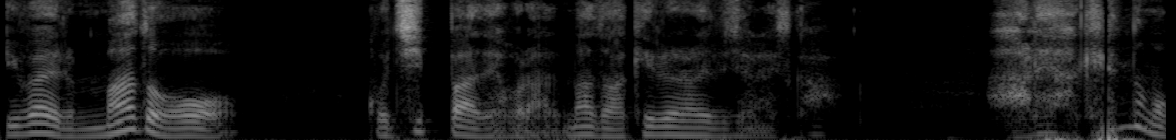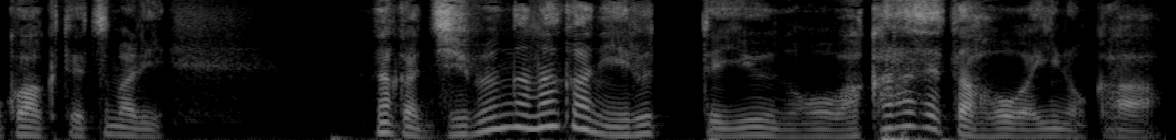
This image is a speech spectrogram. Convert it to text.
いわゆる窓を、こうジッパーでほら、窓開けられるじゃないですか。あれ開けるのも怖くて、つまり、なんか自分が中にいるっていうのを分からせた方がいいのか、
